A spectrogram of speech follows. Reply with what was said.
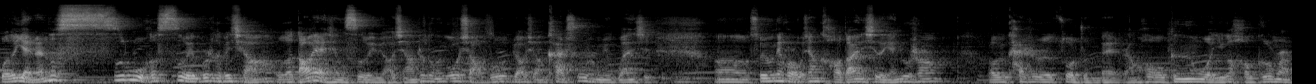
我的演员的思路和思维不是特别强，我的导演性思维比较强，这可能跟我小时候比较喜欢看书什么有关系，嗯、所以那会儿我想考导演系的研究生，然后就开始做准备，然后跟我一个好哥们儿。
